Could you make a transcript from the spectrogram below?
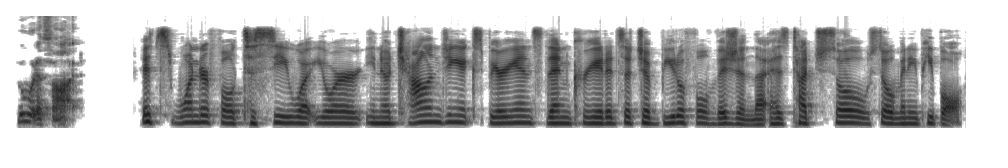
Who would have thought? It's wonderful to see what your you know challenging experience then created such a beautiful vision that has touched so so many people.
